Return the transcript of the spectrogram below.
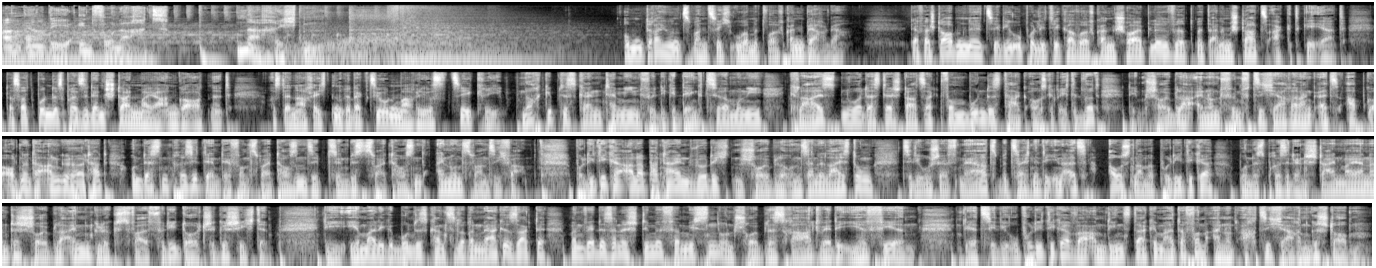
ARD Infonacht Nachrichten um 23 Uhr mit Wolfgang Berger. Der verstorbene CDU-Politiker Wolfgang Schäuble wird mit einem Staatsakt geehrt. Das hat Bundespräsident Steinmeier angeordnet. Aus der Nachrichtenredaktion Marius Zekri. Noch gibt es keinen Termin für die Gedenkzeremonie. Klar ist nur, dass der Staatsakt vom Bundestag ausgerichtet wird, dem Schäuble 51 Jahre lang als Abgeordneter angehört hat und dessen Präsident er von 2017 bis 2021 war. Politiker aller Parteien würdigten Schäuble und seine Leistungen. CDU-Chef Merz bezeichnete ihn als Ausnahmepolitiker. Bundespräsident Steinmeier nannte Schäuble einen Glücksfall für die deutsche Geschichte. Die ehemalige Bundeskanzlerin Merkel sagte, man werde seine Stimme vermissen und Schäubles Rat werde ihr fehlen. Der CDU-Politiker war am Dienstag im Alter von 81 Jahren gestorben.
